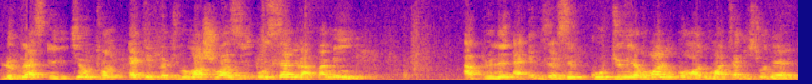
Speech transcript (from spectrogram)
Le prince héritier au trône est effectivement choisi au sein de la famille, appelé à exercer coutumièrement le commandement traditionnel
